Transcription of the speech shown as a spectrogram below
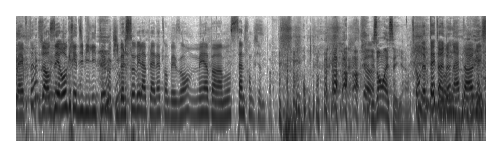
mais pourtant, genre zéro crédibilité, donc ils veulent sauver la planète en baisant, mais apparemment ça ne fonctionne pas. Ils ont essayé. hein. On a peut-être un donateur ici.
